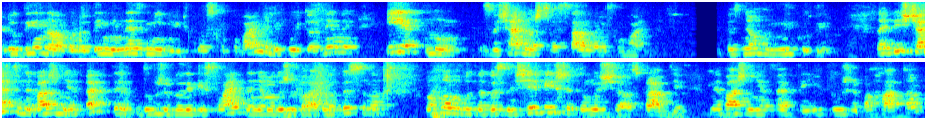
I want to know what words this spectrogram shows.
людина або людині не змінюють курс лікування, лікують одними, і ну, звичайно ж, це самолікування. Без нього нікуди. Найбільш часті небажані ефекти, дуже великий слайд, на ньому дуже багато написано. Могло би бути написано ще більше, тому що справді небажані ефекти їх дуже багато.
